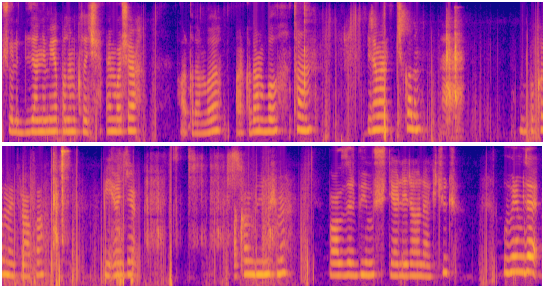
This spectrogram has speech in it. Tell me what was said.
Şöyle düzenleme yapalım. Kılıç en başa. Arkadan bu. Arkadan bu. Tamam. Biz hemen çıkalım. Bakalım etrafa. Bir önce bakalım büyümüş mü? Bazıları büyümüş. Diğerleri hala küçük. Bu bölüm bir de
